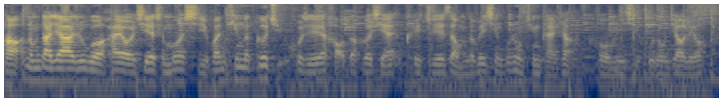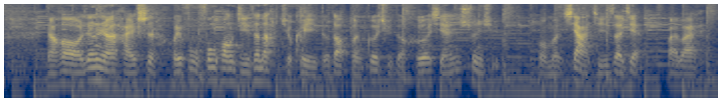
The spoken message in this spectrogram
好，那么大家如果还有一些什么喜欢听的歌曲或者一些好的和弦，可以直接在我们的微信公众平台上和我们一起互动交流。然后仍然还是回复“疯狂吉他”呢，就可以得到本歌曲的和弦顺序。我们下集再见，拜拜。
